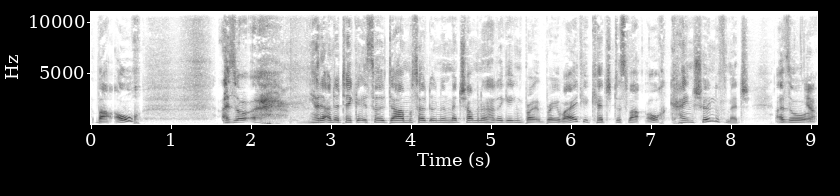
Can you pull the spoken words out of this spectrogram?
war auch also, äh, ja, der Undertaker ist halt da, muss halt irgendein Match haben und dann hat er gegen Bray, Bray Wyatt gecatcht. Das war auch kein schönes Match. Also, ja.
